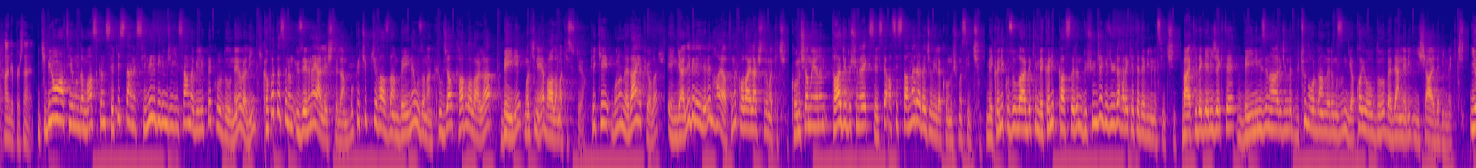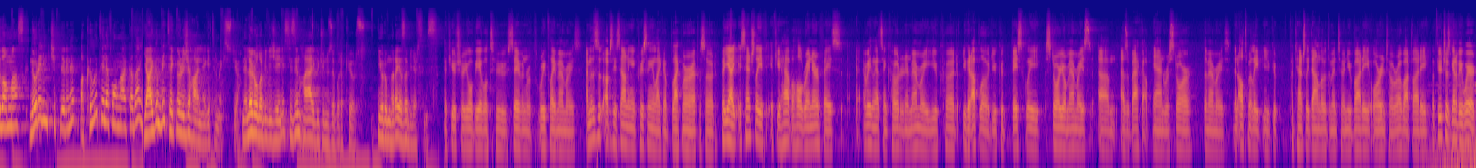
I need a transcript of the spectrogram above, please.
100%. 2016 yılında Musk'ın 8 tane sinir bilimci insanla birlikte kurduğu Neuralink, kafatasının üzerine yerleştirilen bu küçük cihazdan beyne uzanan kılcal kablolarla beyni makineye bağlamak istiyor. Peki bunu neden yapıyorlar? Engelli bireylerin hayatını kolaylaştırmak için. Konuşamayanın sadece düşünerek sesli asistanlar aracılığıyla konuşması için. Mekanik uzuvlardaki mekanik kasların düşünce gücüyle hareket edebilmesi için. Belki de gelecekte beynimizin haricinde bütün organlarımızın yapay olduğu bedenleri inşa edebilmek için. Elon Musk, Neuralink çiplerini akıllı telefonlar kadar yaygın bir teknoloji haline getirmek istiyor. Neler olabileceğini sizin hayal gücünüze bırakıyoruz. Yorumlara yazabilirsiniz. In the future, you'll be able to save and re- replay memories. I mean, this is obviously sounding increasingly like a Black Mirror episode. But yeah, essentially, if, if you have a whole brain interface, everything that's encoded in memory, you could you could upload. You could basically store your memories um, as a backup and restore the memories. And ultimately, you could potentially download them into a new body or into a robot body. The future is going to be weird.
